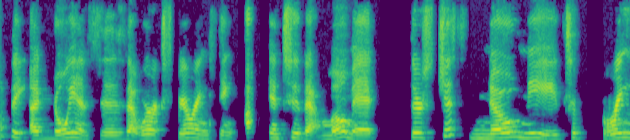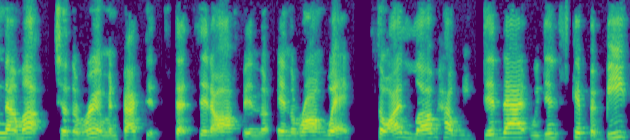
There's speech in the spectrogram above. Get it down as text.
of the annoyances that we're experiencing up into that moment, there's just no need to bring them up to the room. In fact, it sets it off in the in the wrong way. So I love how we did that. We didn't skip a beat.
